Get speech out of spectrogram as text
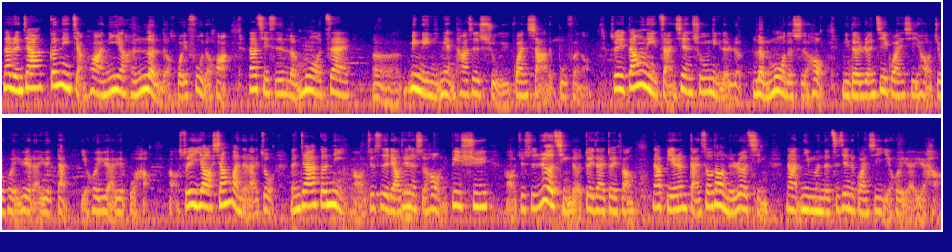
那人家跟你讲话，你也很冷的回复的话，那其实冷漠在。呃，命理里面它是属于官煞的部分哦，所以当你展现出你的冷冷漠的时候，你的人际关系哈就会越来越淡，也会越来越不好。好，所以要相反的来做，人家跟你哦就是聊天的时候，你必须哦就是热情的对待对方，那别人感受到你的热情，那你们的之间的关系也会越来越好。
